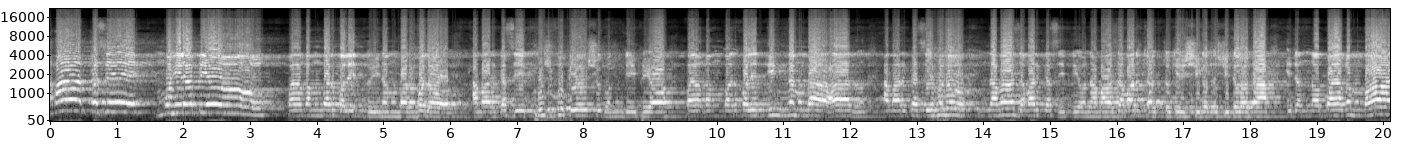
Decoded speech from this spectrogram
আমার কাছে মহিলা প্রিয়। পয়গম্বর বলেন, দুই নম্বর হলো, আমার কাছে খুশবু প্রিয়, সুগন্ধি প্রিয়। পয়গম্বর বলে তিন নম্বর। আমার কাছে হলো নামাজ, আমার কাছে প্রিয় নামাজ, আমার চার চোখের শীতল শীতলতা। এজন্য পয়গম্বর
